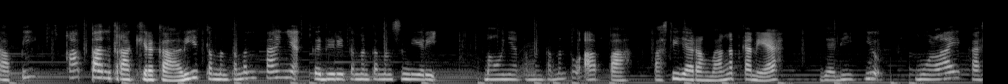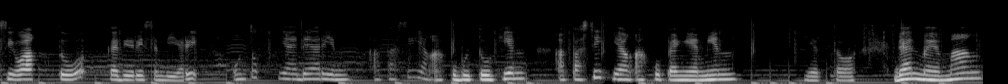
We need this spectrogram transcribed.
Tapi kapan terakhir kali teman-teman tanya ke diri teman-teman sendiri, maunya teman-teman tuh apa? Pasti jarang banget kan ya. Jadi yuk mulai kasih waktu ke diri sendiri untuk nyadarin apa sih yang aku butuhin, apa sih yang aku pengenin gitu. Dan memang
